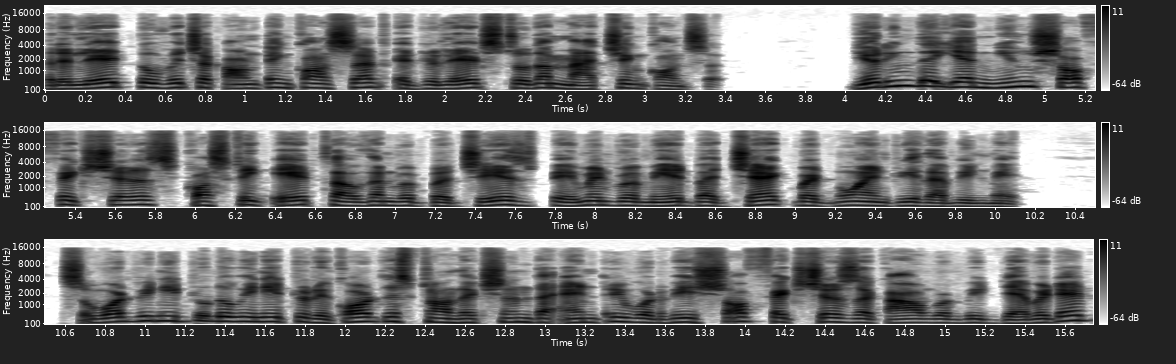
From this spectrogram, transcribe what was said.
relate to which accounting concept? It relates to the matching concept. During the year, new shop fixtures costing 8,000 were purchased. Payment were made by check, but no entries have been made. So what we need to do, we need to record this transaction. The entry would be shop fixtures account would be debited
